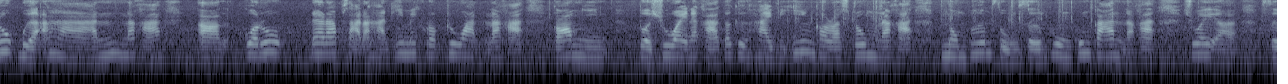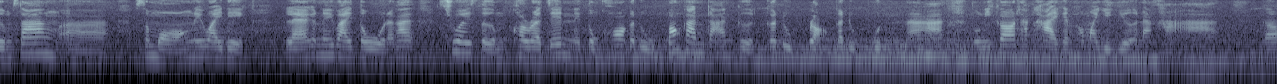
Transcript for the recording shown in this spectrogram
ลูกเบื่ออาหารนะคะอ่ากลัวลูกได้รับสารอาหารที่ไม่ครบถ้วนนะคะ ก็มี ตัวช่วยนะคะก็คือ High Being Colostrum นะคะ นมเพิ่มสูงเสริมภูมิคุ้มกันนะคะ ช่วยเสริมสร้างสมองในวัยเด็กและในวัยโตนะคะ ช่วยเสริมคอลลาเจนในตรงข้อกระดูก ป้องกันการเกิดกระดูกเปราะกระดูกพุนนะคะ ตรงนี้ก็ทักทายกันเข้ามาเยอะๆนะคะ ก็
